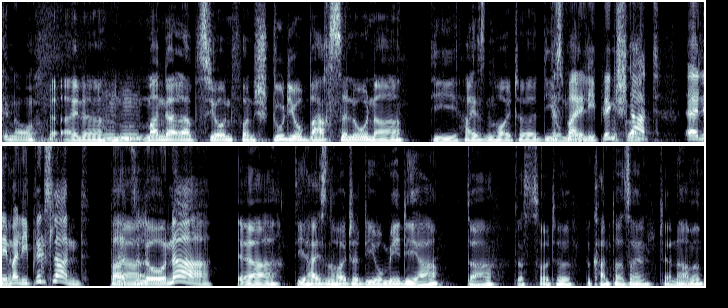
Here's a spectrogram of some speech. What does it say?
Genau. Eine Mhm. Manga-Adaption von Studio Barcelona. Die heißen heute die. Das ist meine Lieblingsstadt. Äh, nee, Ja. mein Lieblingsland. Barcelona. Ja, die heißen heute Diomedia. Da, das sollte bekannter sein, der Name.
